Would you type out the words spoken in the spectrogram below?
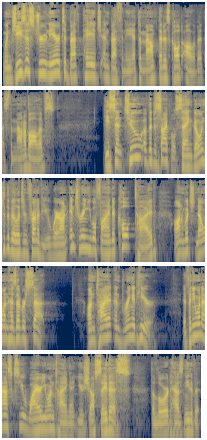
When Jesus drew near to Bethphage and Bethany at the mount that is called Olivet, that's the Mount of Olives, he sent two of the disciples, saying, Go into the village in front of you, where on entering you will find a colt tied on which no one has ever sat. Untie it and bring it here. If anyone asks you, Why are you untying it? you shall say this The Lord has need of it.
